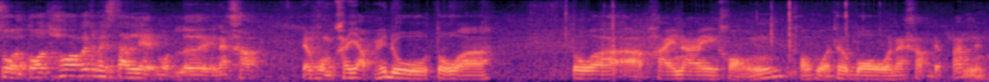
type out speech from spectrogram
ส่วนตัวท่อก็จะเป็นสแตนเลสหมดเลยนะครับ เดี๋ยวผมขยับให้ดูตัวตัวอ่าภายในของของหัวเทอร์โบนะครับ เดี๋ยวแป๊บหนึ่ง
